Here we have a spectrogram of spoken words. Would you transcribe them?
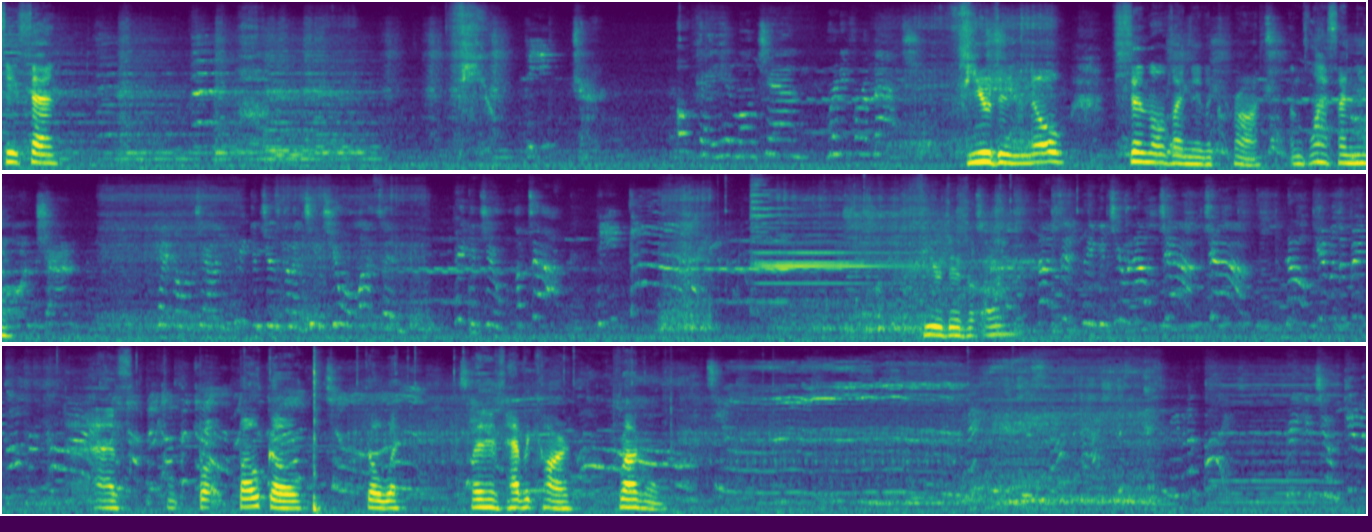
he said, Okay, Hitmonchan. Ready for a match? phew, there's no signals I need to cross, unless I need, Hitmonchan, Pikachu's you a lesson. Phew, there's only, That's it, Pikachu. Now jab, jab. Now give it the big uppercut. as Bo- Boko go with, with his heavy car, struggle. Pikachu, give it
